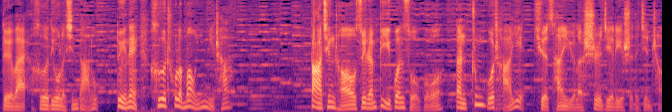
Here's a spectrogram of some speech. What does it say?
对外喝丢了新大陆，对内喝出了贸易逆差。大清朝虽然闭关锁国，但中国茶叶却参与了世界历史的进程。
